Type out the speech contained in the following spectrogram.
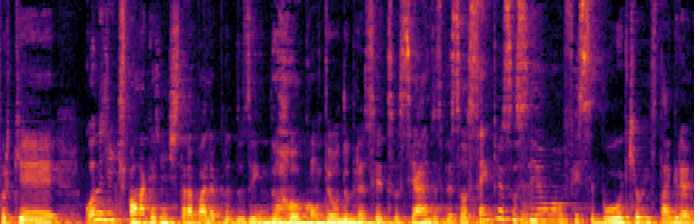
Porque quando a gente fala que a gente trabalha produzindo conteúdo para as redes sociais, as pessoas sempre associam ao Facebook ou Instagram.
